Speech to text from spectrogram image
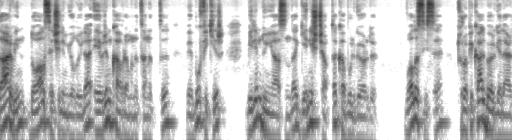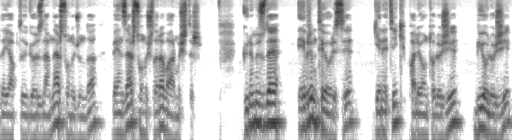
Darwin doğal seçilim yoluyla evrim kavramını tanıttı ve bu fikir bilim dünyasında geniş çapta kabul gördü. Wallace ise tropikal bölgelerde yaptığı gözlemler sonucunda benzer sonuçlara varmıştır. Günümüzde evrim teorisi genetik, paleontoloji, biyoloji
